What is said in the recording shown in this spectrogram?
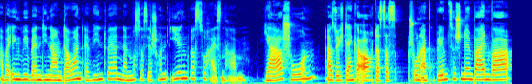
Aber irgendwie, wenn die Namen dauernd erwähnt werden, dann muss das ja schon irgendwas zu heißen haben. Ja, schon. Also ich denke auch, dass das schon ein Problem zwischen den beiden war.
